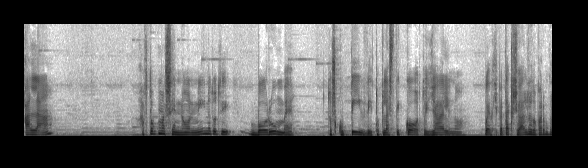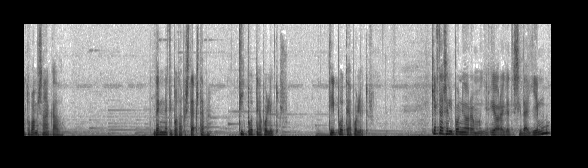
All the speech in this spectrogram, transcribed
αλλά αυτό που μας ενώνει είναι το ότι μπορούμε το σκουπίδι, το πλαστικό, το γυάλινο, που έχει πετάξει ο άλλος να το πάρουμε και να το πάμε σε ένα κάδο. Δεν είναι τίποτα, πιστέψτε με. Τίποτε απολύτως. Τίποτε απολύτως. Και έφτασε λοιπόν η ώρα, μου, η ώρα για τη συνταγή μου.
